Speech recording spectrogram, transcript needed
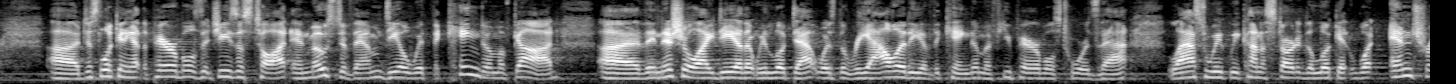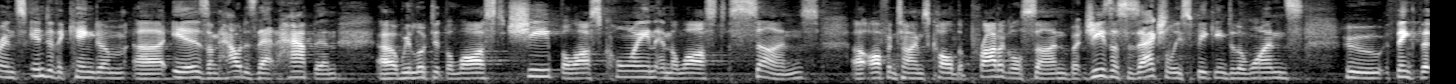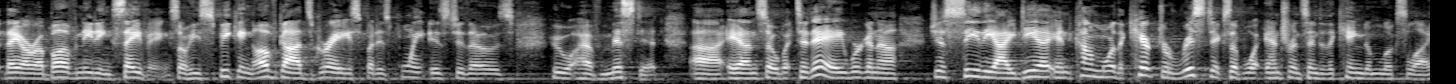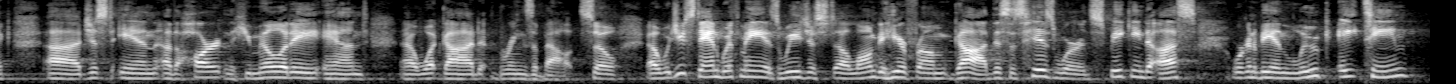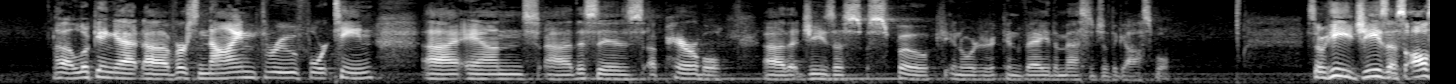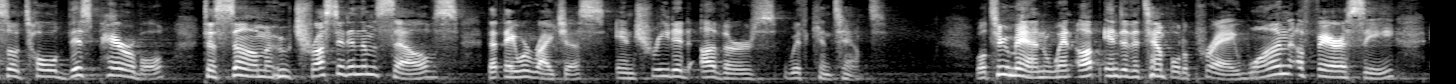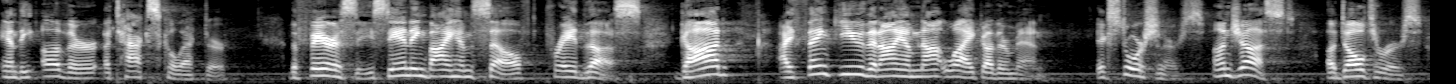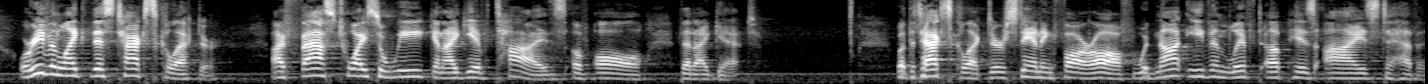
uh, just looking at the parables that Jesus taught, and most of them deal with the kingdom of God. Uh, the initial idea that we looked at was the reality of the kingdom, a few parables towards that. Last week, we kind of started to look at what entrance into the kingdom uh, is and how does that happen. Uh, we looked at the lost sheep, the lost coin, and the lost sons, uh, oftentimes called the prodigal son. But Jesus is actually speaking to the ones who think that they are above needing saving. So he's speaking of God's grace, but his point is to those who have missed it. Uh, and so, but today we're going to just see the idea and kind of more the characteristics of what entrance into the kingdom looks like, uh, just in uh, the heart and the humility and uh, what God brings about. So, uh, would you stand with me as we just uh, long to hear from God? This is his words speaking to us. We're going to be in Luke 18 uh, looking at uh, verse 9 through 14. Uh, and uh, this is a parable that Jesus spoke in order to convey the message of the gospel. So he, Jesus, also told this parable to some who trusted in themselves that they were righteous and treated others with contempt. Well, two men went up into the temple to pray, one a Pharisee and the other a tax collector. The Pharisee, standing by himself, prayed thus God, I thank you that I am not like other men, extortioners, unjust, adulterers, or even like this tax collector. I fast twice a week and I give tithes of all that I get. But the tax collector, standing far off, would not even lift up his eyes to heaven,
